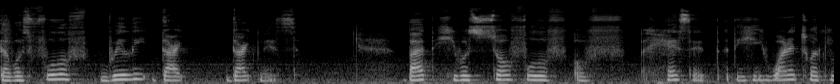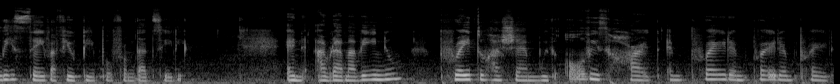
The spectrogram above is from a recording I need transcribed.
that was full of really dark darkness. But he was so full of, of Hesed that he wanted to at least save a few people from that city. And Abraham Avinu prayed to Hashem with all of his heart and prayed and prayed and prayed.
